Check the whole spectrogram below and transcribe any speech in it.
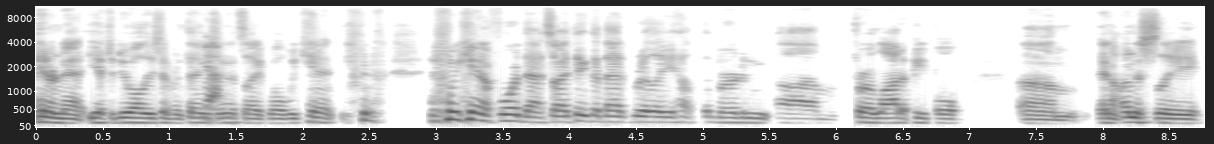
internet you have to do all these different things Yeah. and it's like well we can't we can't afford that so i think that that really helped the burden um, for a lot of people um, and honestly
